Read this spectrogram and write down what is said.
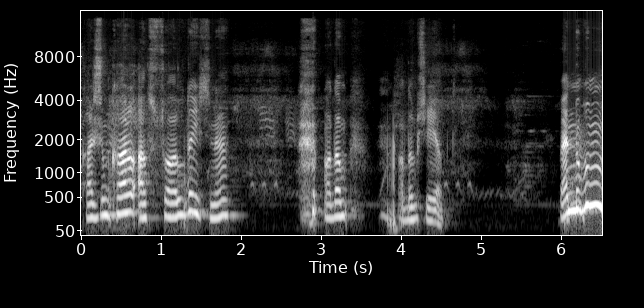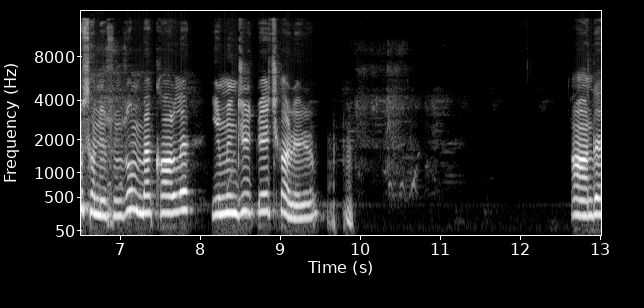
Karşım Karl aksesuarlı değilsin ha. adam adam şey yaptı. Ben de bunu mu sanıyorsunuz oğlum? Ben Karl'ı 20. rütbeye çıkarıyorum. Anında,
